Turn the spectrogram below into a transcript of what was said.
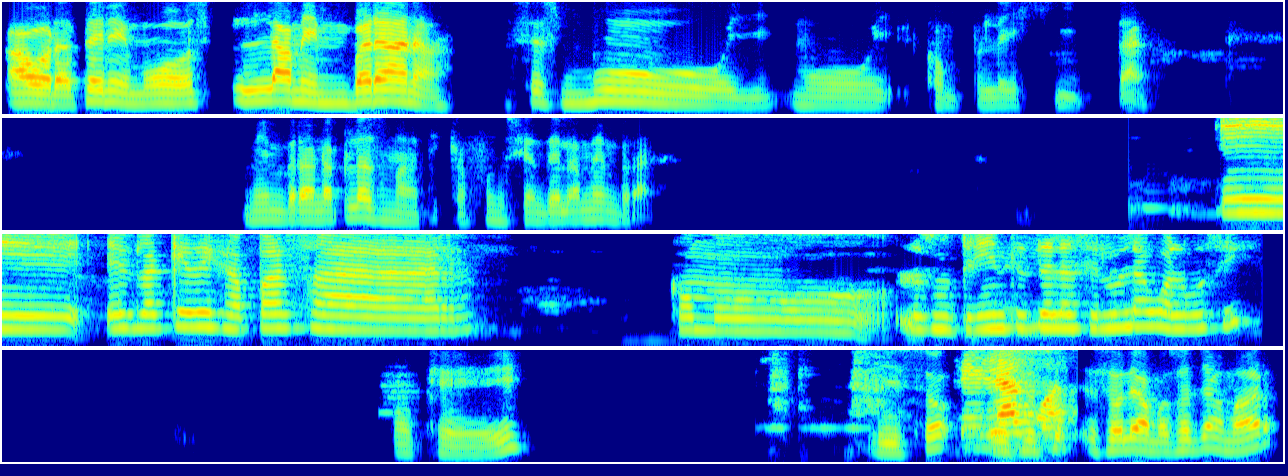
Ahora tenemos la membrana. Esa es muy, muy complejita. Membrana plasmática, función de la membrana. Eh, es la que deja pasar como los nutrientes de la célula o algo así. Ok. ¿Listo? El Eso, agua. eso le vamos a llamar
